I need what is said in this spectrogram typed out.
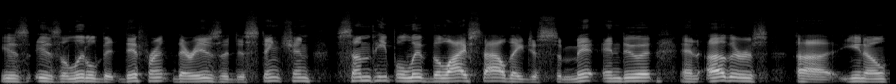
is, is a little bit different. There is a distinction. Some people live the lifestyle, they just submit and do it, and others uh, you know,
